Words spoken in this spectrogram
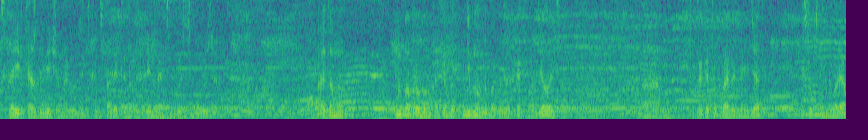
стоит каждый вечер на грузинском столе, когда вы приезжаете в гости в Грузию. Поэтому мы попробуем хотя бы немного показать, как оно делается, а, как это правильно едят и, собственно говоря,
